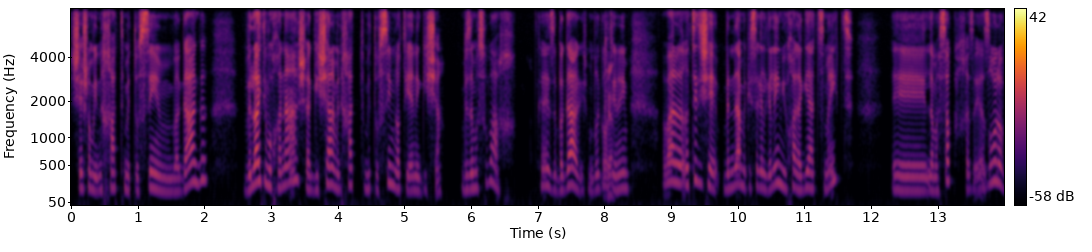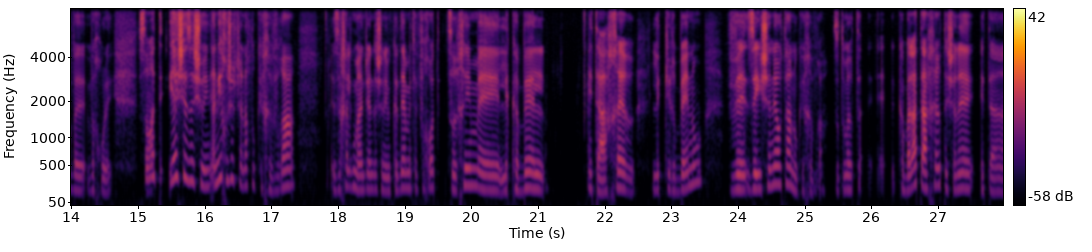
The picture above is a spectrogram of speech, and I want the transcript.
שיש לו מנחת מטוסים בגג, ולא הייתי מוכנה שהגישה למנחת מטוסים לא תהיה נגישה. וזה מסובך, אוקיי? זה בגג, יש מדרגות, כן. עניינים. אבל רציתי שבן אדם בכיסא גלגלים יוכל להגיע עצמאית אה, למסוק, אחרי זה יעזרו לו ו- וכולי. זאת אומרת, יש איזשהו... אני חושבת שאנחנו כחברה, זה חלק מהאג'נדה שאני מקדמת לפחות, צריכים אה, לקבל את האחר לקרבנו, וזה ישנה אותנו כחברה. זאת אומרת, קבלת האחר תשנה את ה,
